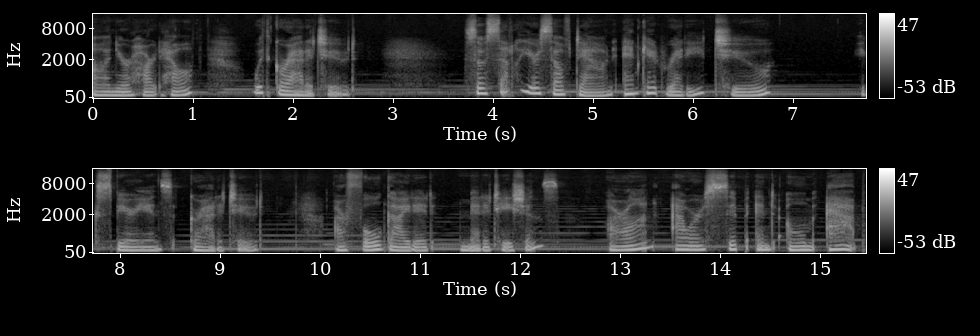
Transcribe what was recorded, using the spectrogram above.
on your heart health with gratitude. So settle yourself down and get ready to experience gratitude. Our full guided meditations are on our Sip and Om app,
